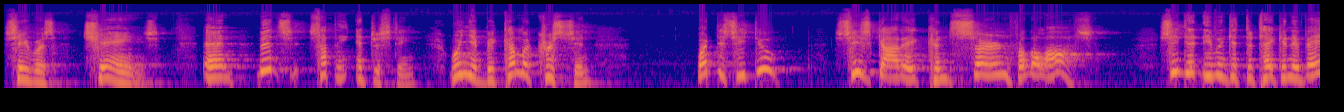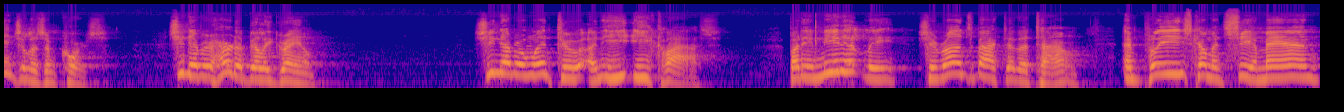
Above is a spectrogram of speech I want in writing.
She was changed. And then something interesting. When you become a Christian, what does she do? She's got a concern for the lost. She didn't even get to take an evangelism course. She never heard of Billy Graham. She never went to an EE class. But immediately she runs back to the town and please come and see a man.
